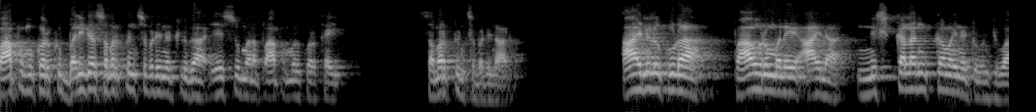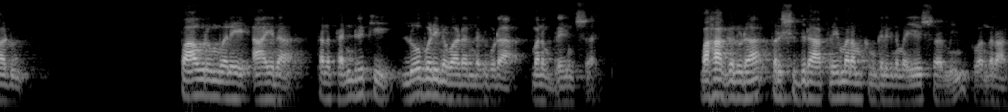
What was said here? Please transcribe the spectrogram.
పాపము కొరకు బలిగా సమర్పించబడినట్లుగా యేసు మన పాపముల కొరకై సమర్పించబడినాడు. ఆయనలో కూడా పావురం వలె ఆయన నిష్కలంకమైనటువంటి వాడు. పావురం వలె ఆయన తన తండ్రికి లోబడిన వాడన్నది కూడా మనం గ్రహించాలి. మహాగనుడా పరిశుద్ధుడా ప్రేమ నమ్మకం కలిగిన మా యేస్వామి మీకు వందనాలు.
